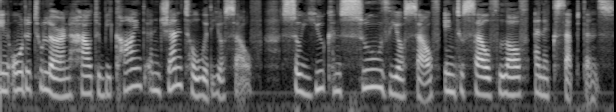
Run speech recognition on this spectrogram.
in order to learn how to be kind and gentle with yourself so you can soothe yourself into self love and acceptance.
